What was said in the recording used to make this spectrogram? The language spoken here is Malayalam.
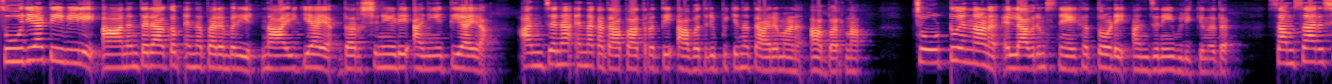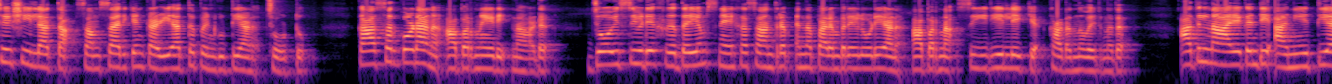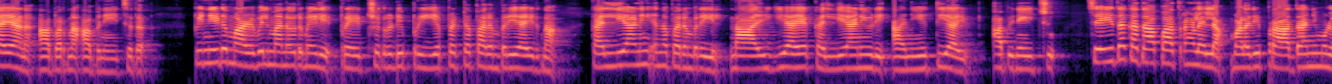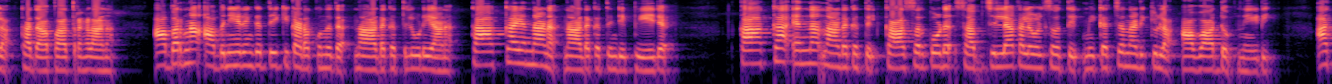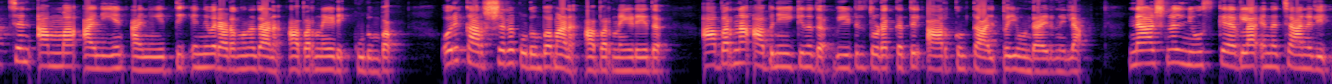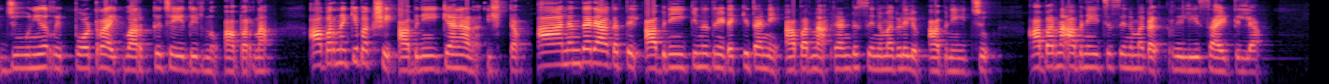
സൂര്യ ടി വിയിലെ ആനന്ദരാഗം എന്ന പരമ്പരയിൽ നായികയായ ദർശനയുടെ അനിയത്തിയായ അഞ്ജന എന്ന കഥാപാത്രത്തെ അവതരിപ്പിക്കുന്ന താരമാണ് അപർണ. ചോട്ടു എന്നാണ് എല്ലാവരും സ്നേഹത്തോടെ അഞ്ജനയെ വിളിക്കുന്നത്. സംസാരശേഷിയില്ലാത്ത സംസാരിക്കാൻ കഴിയാത്ത പെൺകുട്ടിയാണ് ചോട്ടു. കാസർഗോഡാണ് അപർണയുടെ നാട്. ജോയ്സിയുടെ ഹൃദയം സ്നേഹസാന്ദ്രം എന്ന പരമ്പരയിലൂടെയാണ് അപർണ സീരിയലിലേക്ക് കടന്നു വരുന്നത് അതിൽ നായകന്റെ അനിയത്തിയായാണ് അപർണ അഭിനയിച്ചത്. പിന്നീട് മഴവിൽ മനോരമയിലെ പ്രേക്ഷകരുടെ പ്രിയപ്പെട്ട പരമ്പരയായിരുന്ന കല്യാണി എന്ന പരമ്പരയിൽ നായികയായ കല്യാണിയുടെ അനിയത്തിയായും അഭിനയിച്ചു. ചെയ്ത കഥാപാത്രങ്ങളെല്ലാം വളരെ പ്രാധാന്യമുള്ള കഥാപാത്രങ്ങളാണ്. അപർണ അഭിനയരംഗത്തേക്ക് കടക്കുന്നത് നാടകത്തിലൂടെയാണ്. കാക്ക എന്നാണ് നാടകത്തിന്റെ പേര്. കാക്ക എന്ന നാടകത്തിൽ കാസർഗോഡ് സബ് ജില്ലാ കലോത്സവത്തിൽ മികച്ച നടിക്കുള്ള അവാർഡും നേടി. അച്ഛൻ അമ്മ അനിയൻ അനിയത്തി എന്നിവരടങ്ങുന്നതാണ് അപർണയുടെ കുടുംബം. ഒരു കർഷക കുടുംബമാണ് അപർണയുടേത്. അപർണ അഭിനയിക്കുന്നത് വീട്ടിൽ തുടക്കത്തിൽ ആർക്കും താല്പര്യമുണ്ടായിരുന്നില്ല. നാഷണൽ ന്യൂസ് കേരള എന്ന ചാനലിൽ ജൂനിയർ റിപ്പോർട്ടറായി വർക്ക് ചെയ്തിരുന്നു അപർണ. അപർണയ്ക്ക് പക്ഷേ അഭിനയിക്കാനാണ് ഇഷ്ടം. ആനന്ദരാഗത്തിൽ അഭിനയിക്കുന്നതിനിടയ്ക്ക് തന്നെ അപർണ രണ്ട് സിനിമകളിലും അഭിനയിച്ചു. അപർണ അഭിനയിച്ച സിനിമകൾ റിലീസായിട്ടില്ല.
